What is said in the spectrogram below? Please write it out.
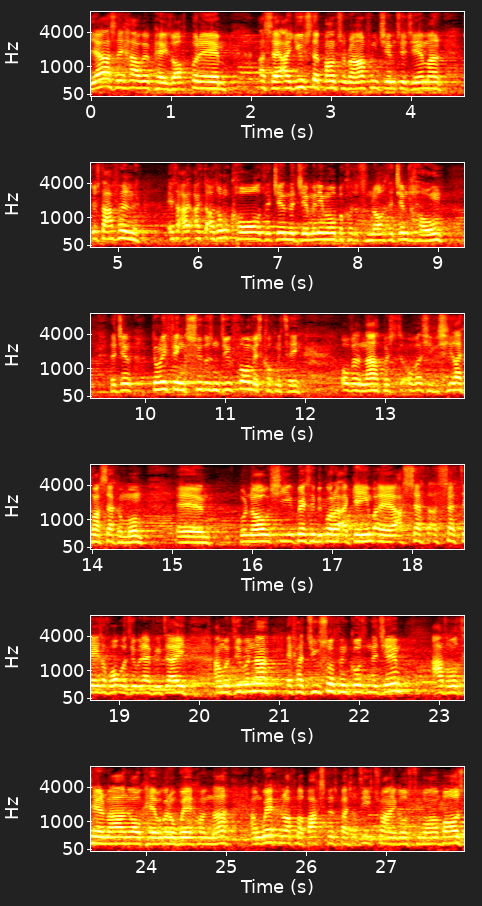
Yeah, I say how it pays off, but um, I say I used to bounce around from gym to gym and just having, it, I, I don't call the gym the gym anymore because it's not, the gym's home. The gym, the only thing Sue doesn't do for me is cook me tea. Other than that, but she, she like my second mum. Um, but no, she basically we've got a, a game, uh, a set, a set days of what we're doing every day, and we're doing that. If I do something good in the gym, Adam will turn around and go, okay, we're going to work on that. I'm working off my backspin specialties, triangles, two arm bars,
